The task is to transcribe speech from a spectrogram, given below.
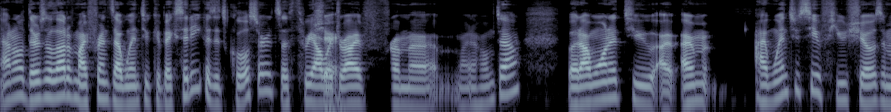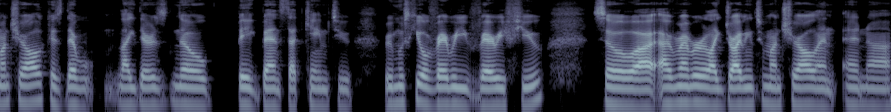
I don't know. There's a lot of my friends that went to Quebec City because it's closer. It's a three-hour Sure. drive from uh, my hometown. But I wanted to. I I, rem- I went to see a few shows in Montreal because there like there's no big bands that came to Rimouski or very very few. So uh, I remember like driving to Montreal and and uh,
